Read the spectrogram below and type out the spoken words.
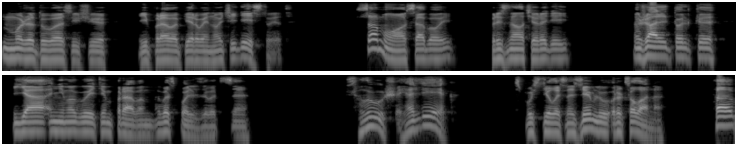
Может, у вас еще и право первой ночи действует? — Само собой, — признал чародей. — Жаль только, я не могу этим правом воспользоваться. — Слушай, Олег, — спустилась на землю Роксолана, — а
